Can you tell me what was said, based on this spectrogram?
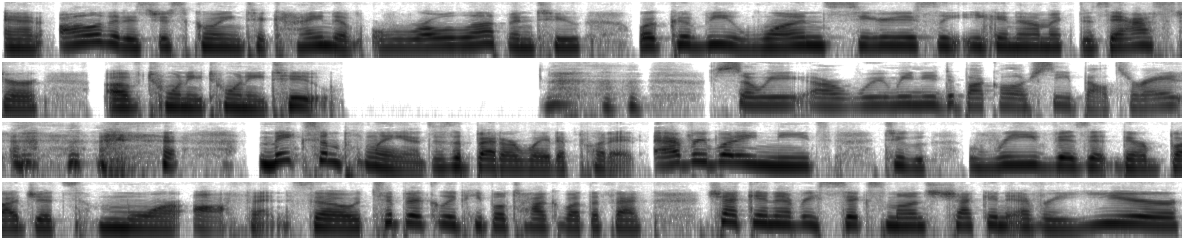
and all of it is just going to kind of roll up into what could be one seriously economic disaster of 2022. So we are we, we need to buckle our seatbelts, right? Make some plans is a better way to put it. Everybody needs to revisit their budgets more often. So typically people talk about the fact check in every 6 months, check in every year,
